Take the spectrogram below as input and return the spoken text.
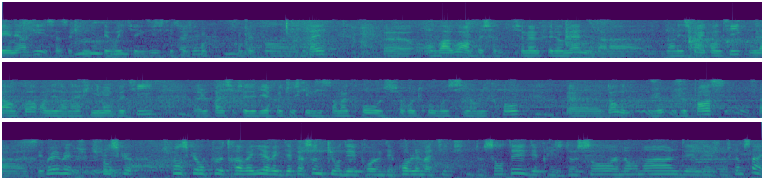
est énergie, ça c'est une théorie qui existe et qui est complètement vraie, euh, on va avoir un peu ce, même phénomène dans, les soins quantiques où là encore on est dans l'infiniment petit. le principe c'est de dire que tout ce qui existe en macro se retrouve aussi en micro. donc je, pense. oui, mais je, pense que je pense qu'on peut travailler avec des personnes qui ont des, des problématiques de santé, des prises de sang anormales, des choses comme ça.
